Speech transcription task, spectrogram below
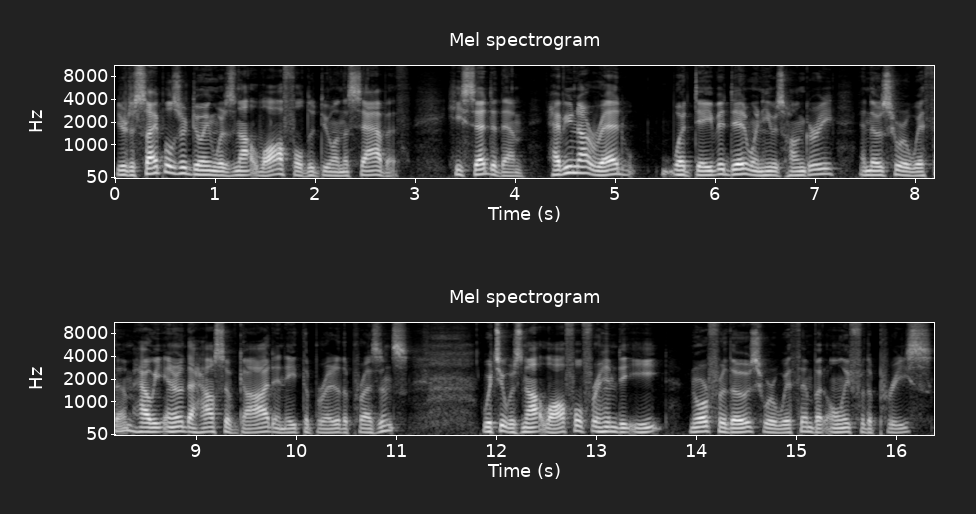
your disciples are doing what is not lawful to do on the Sabbath. He said to them, Have you not read what David did when he was hungry and those who were with him? How he entered the house of God and ate the bread of the presence, which it was not lawful for him to eat, nor for those who were with him, but only for the priests?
